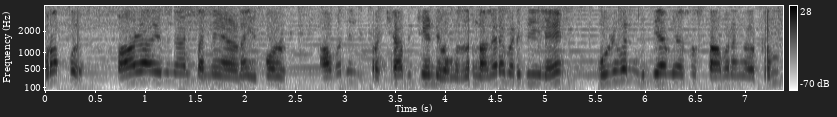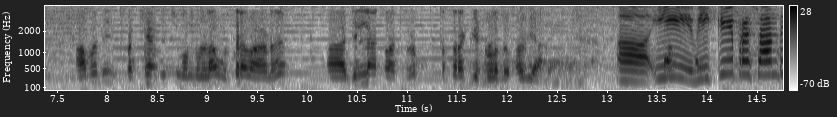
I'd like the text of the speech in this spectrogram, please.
ഉറപ്പ് പാഴായതിനാൽ തന്നെയാണ് ഇപ്പോൾ അവധി പ്രഖ്യാപിക്കേണ്ടി വന്നത്. നഗരപരിധിയിലെ മുഴുവൻ വിദ്യാഭ്യാസ സ്ഥാപനങ്ങൾക്കും അവധി പ്രഖ്യാപിച്ചുകൊണ്ടുള്ള ഉത്തരവാണ് ജില്ലാ കളക്ടർ പുറത്തിറക്കിയിട്ടുള്ളത് ഭവ്യ. ഈ V K Prashanth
